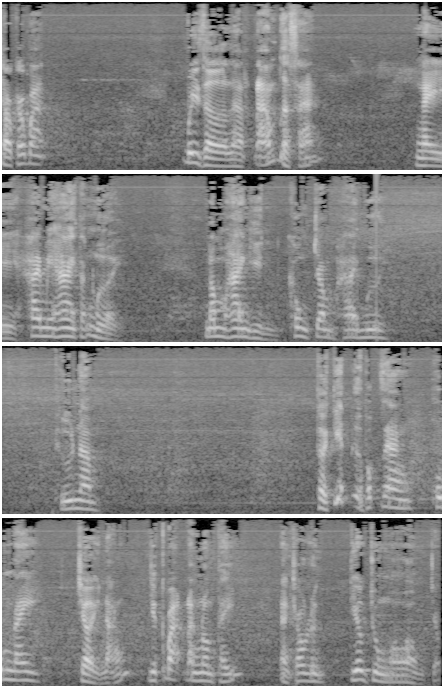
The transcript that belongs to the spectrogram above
Chào các bạn. Bây giờ là 8 giờ sáng, ngày 22 tháng 10 năm 2020, thứ năm. Thời tiết ở Bắc Giang hôm nay trời nắng như các bạn đang nom thấy đằng sau lưng tiêu trùng màu hồng sẽ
